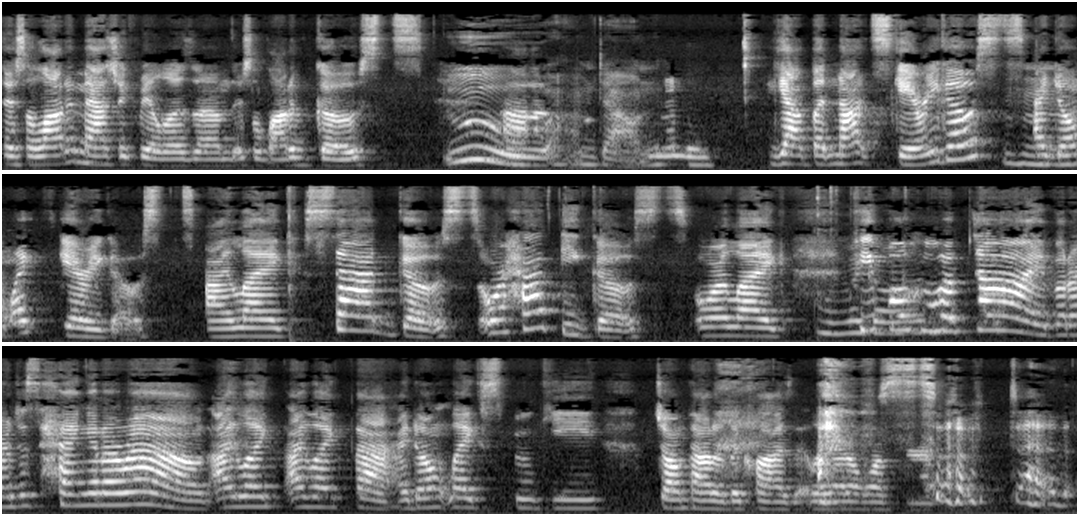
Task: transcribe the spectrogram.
There's a lot of magic realism, there's a lot of ghosts. Ooh, um, I'm down. Mm, yeah, but not scary ghosts. Mm-hmm. I don't like scary ghosts. I like sad ghosts or happy ghosts or like oh people God. who have died but are just hanging around. I like I like that. I don't like spooky jump out of the closet. Like I don't want that. so dead.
